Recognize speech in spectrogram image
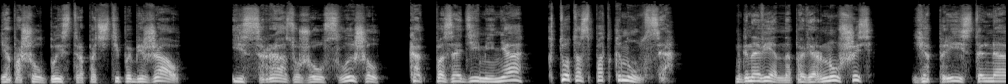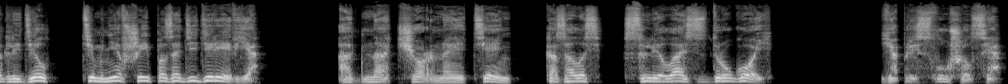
Я пошел быстро, почти побежал, и сразу же услышал, как позади меня кто-то споткнулся. Мгновенно повернувшись, я пристально оглядел темневшие позади деревья. Одна черная тень, казалось, слилась с другой. Я прислушался,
